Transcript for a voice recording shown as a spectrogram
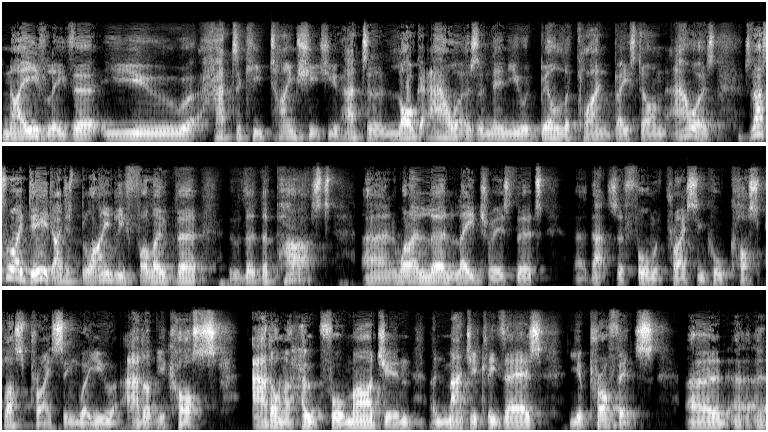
naively that you had to keep timesheets, you had to log hours, and then you would bill the client based on hours. So that's what I did. I just blindly followed the the, the past, and what I learned later is that. Uh, that's a form of pricing called cost plus pricing, where you add up your costs add on a hopeful margin, and magically there's your profits, uh, uh,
